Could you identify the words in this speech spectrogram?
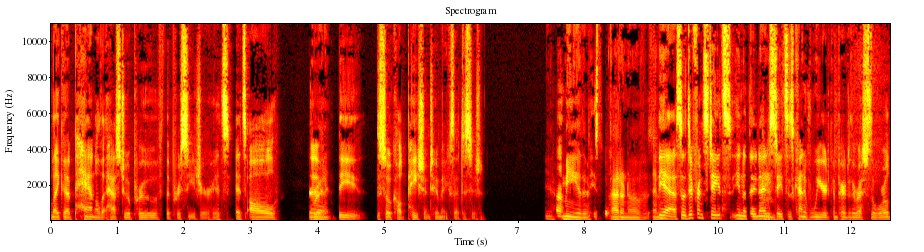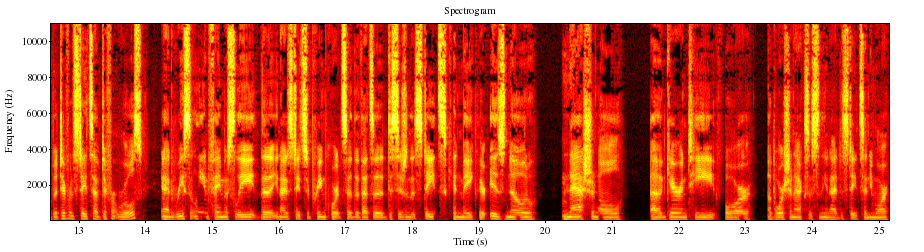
like a panel that has to approve the procedure. It's it's all the, Right. the, the so-called patient who makes that decision. Yeah. Um, Me either. I don't know of any. Yeah, so different states, you know, the United Hmm. States is kind of weird compared to the rest of the world, but different states have different rules. And recently and famously, the United States Supreme Court said that that's a decision that states can make. There is no national uh, guarantee for abortion access in the United States anymore.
